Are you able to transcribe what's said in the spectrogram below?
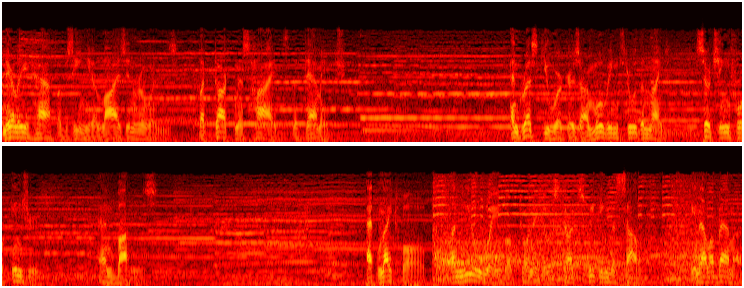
Nearly half of Xenia lies in ruins, but darkness hides the damage. And rescue workers are moving through the night, searching for injured and bodies. At nightfall, a new wave of tornadoes starts sweeping the south. In Alabama,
